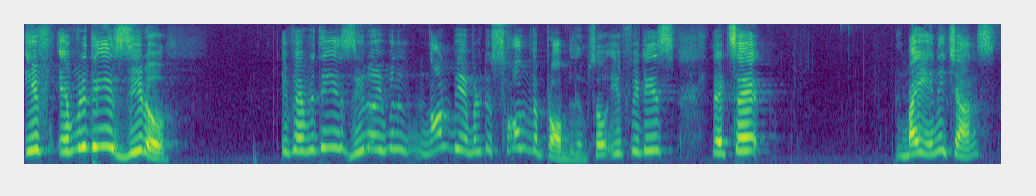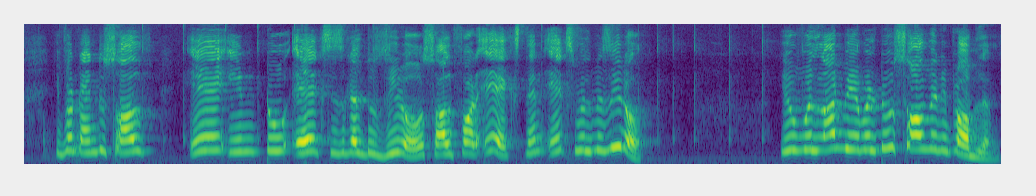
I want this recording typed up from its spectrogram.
if everything is 0, if everything is 0, you will not be able to solve the problem. So, if it is let us say by any chance if you are trying to solve a into x is equal to 0 solve for x then x will be 0 you will not be able to solve any problem.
